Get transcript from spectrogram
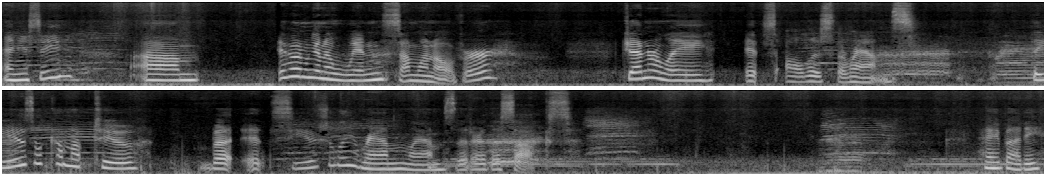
And you see, um, if I'm going to win someone over, generally it's always the rams. The ewes will come up too, but it's usually ram lambs that are the socks. Hey buddy,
